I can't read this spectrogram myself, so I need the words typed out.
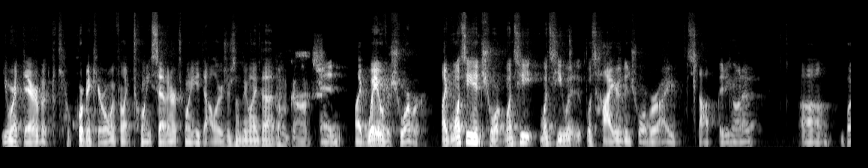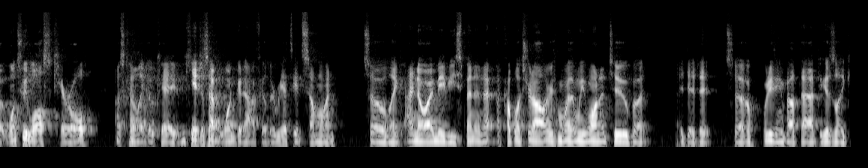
You weren't there, but Corbin Carroll went for like 27 or 28 dollars or something like that. Oh gosh, and like way over Schwarber. Like once he hit short, once he once he went was higher than Schwarber, I stopped bidding on him. Um, but once we lost Carroll, I was kind of like, okay, we can't just have one good outfielder. We have to get someone. So like I know I maybe spent a, a couple extra dollars more than we wanted to, but I did it. So what do you think about that? Because like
